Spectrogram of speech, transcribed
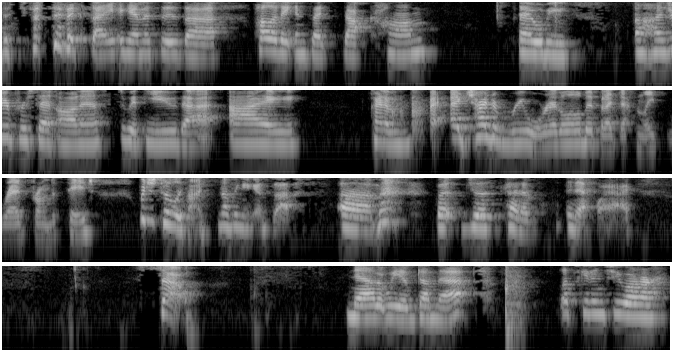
this specific site again this is uh holidayinsights.com i will be 100% honest with you that I kind of I, I, tried to reword it a little bit, but I definitely read from this page, which is totally fine. Nothing against that. Um, but just kind of an FYI. So now that we have done that, let's get into our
